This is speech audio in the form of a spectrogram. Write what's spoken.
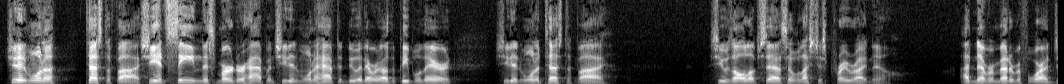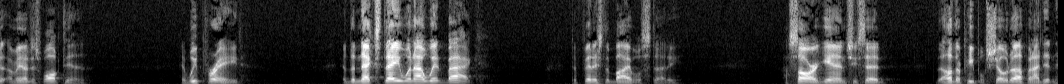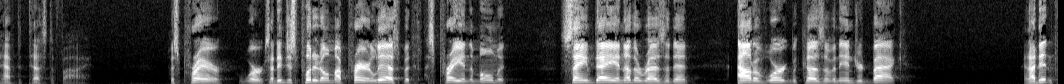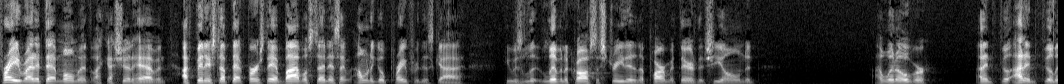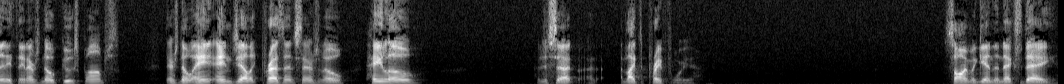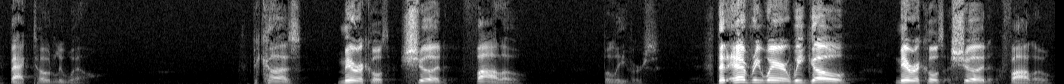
She didn't want to testify. She had seen this murder happen. She didn't want to have to do it. There were other people there, and she didn't want to testify. She was all upset. I said, Well, let's just pray right now. I'd never met her before. I, just, I mean, I just walked in. And we prayed. And the next day, when I went back to finish the Bible study, I saw her again. She said, The other people showed up, and I didn't have to testify. Because prayer works. I didn't just put it on my prayer list, but let's pray in the moment. Same day, another resident out of work because of an injured back. And I didn't pray right at that moment like I should have. And I finished up that first day of Bible study and said, I want to go pray for this guy. He was li- living across the street in an apartment there that she owned. And I went over. I didn't feel, I didn't feel anything. There was no goosebumps. There's no an- angelic presence. There's no halo. I just said, I'd like to pray for you. Saw him again the next day, back totally well because miracles should follow believers. That everywhere we go, miracles should follow.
